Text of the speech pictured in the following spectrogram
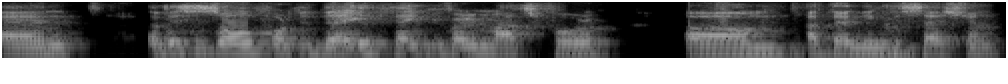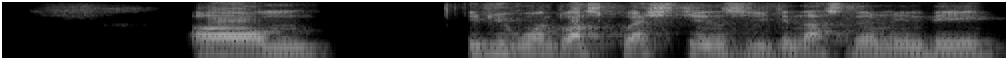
And this is all for today. Thank you very much for um, attending the session. Um, if you want to ask questions, you can ask them in the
